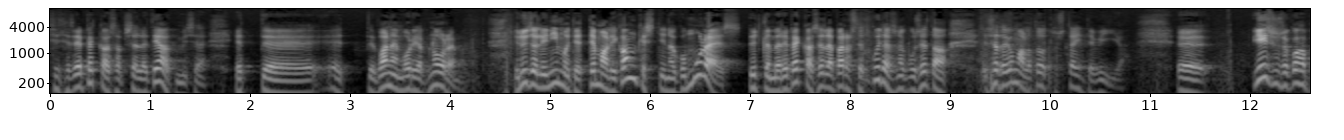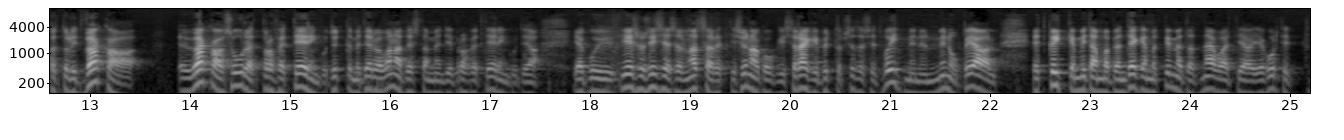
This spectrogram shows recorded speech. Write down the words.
siis Rebecca saab selle teadmise, et, et vanem orjab nooremat. ja nüüd oli niimoodi, et tema oli kangesti nagu mures, ütleme, Rebecca sellepärast, et kuidas nagu seda, seda jumala tõotust täide viia. Jeesuse koha pealt olid väga väga suured prohveteeringud, ütleme terve Vana-testamendi prohveteeringud ja, ja kui Jeesus ise seal Natsareti sünagoogis räägib, ütleb sedasi, et võitmine on minu peal, et kõike, mida ma pean tegema, et pimedad näevad ja, ja kurdid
